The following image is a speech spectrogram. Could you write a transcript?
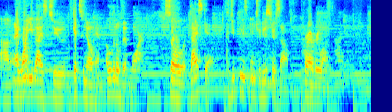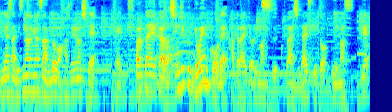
Um, and I want you guys to get to know him a little bit more. So, Daisuke, could you please introduce yourself for everyone? 皆さんリスナーの皆さんどうもはじめまして、えースパルタ英会話新宿御苑校で働いております小林大輔と言いますで、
